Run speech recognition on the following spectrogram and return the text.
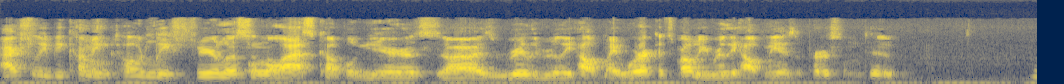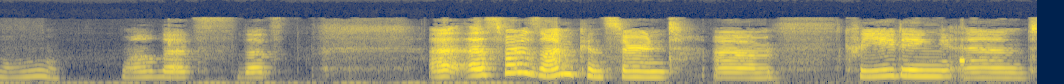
actually becoming totally fearless in the last couple of years uh, has really really helped my work. It's probably really helped me as a person too. Oh. Well, that's that's uh, as far as I'm concerned, um creating and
